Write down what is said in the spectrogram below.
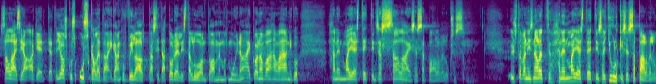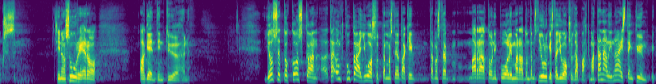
salaisia agentteja, että joskus uskalletaan ikään kuin vilauttaa sitä todellista luontoamme, mutta muina aikoina vähän, vähän niin kuin hänen majesteettinsa salaisessa palveluksessa. Ystäväni, sinä olet hänen majesteettinsa julkisessa palveluksessa. Siinä on suuri ero agentin työhön. Jos et ole koskaan, tai onko kukaan juossut tämmöistä jotakin, tämmöistä maratoni, puolimaraton, tämmöistä julkista juoksutapahtumaa? Tänään oli naisten kymppi.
